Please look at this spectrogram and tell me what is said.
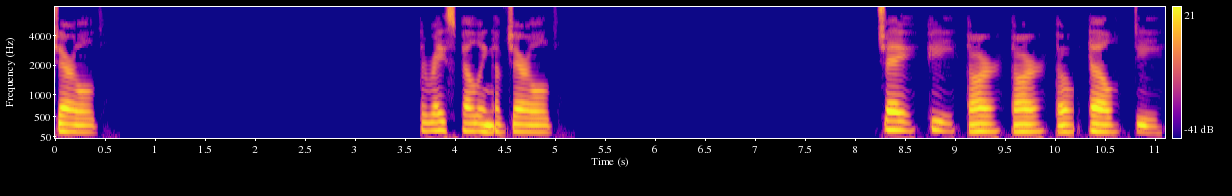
Gerald. The ray spelling of Gerald. J E R R O L D.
